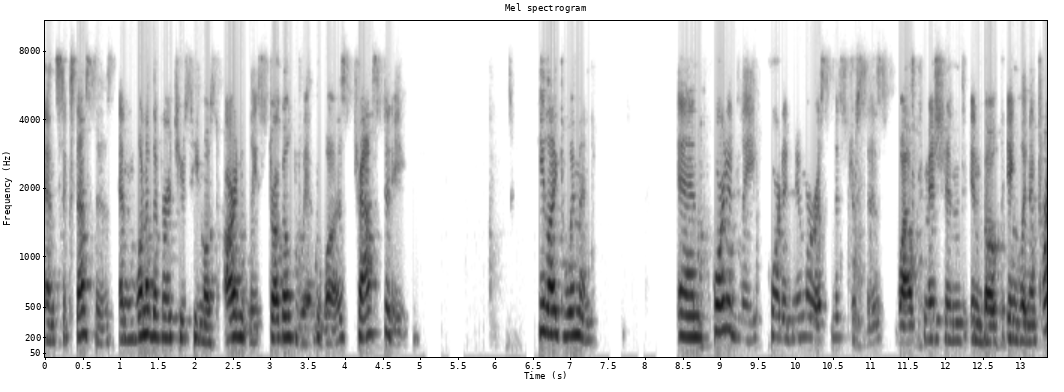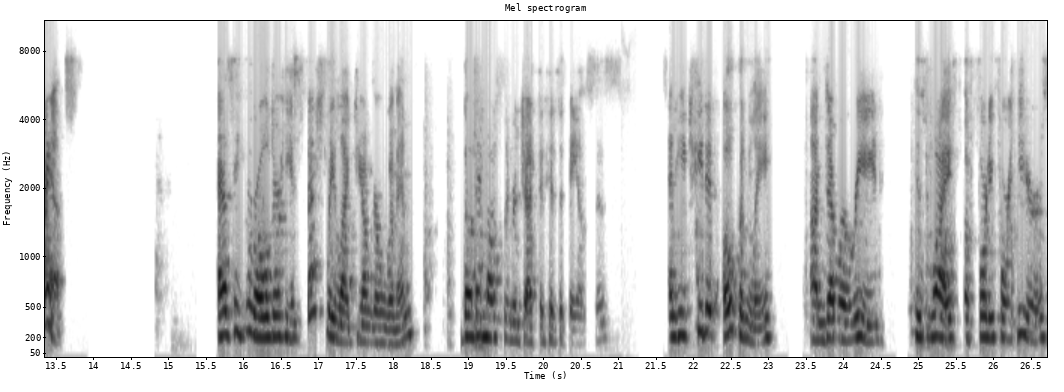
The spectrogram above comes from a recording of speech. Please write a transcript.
and successes. And one of the virtues he most ardently struggled with was chastity. He liked women and reportedly courted numerous mistresses while commissioned in both England and France. As he grew older, he especially liked younger women, though they mostly rejected his advances. And he cheated openly on Deborah Read, his wife of 44 years,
